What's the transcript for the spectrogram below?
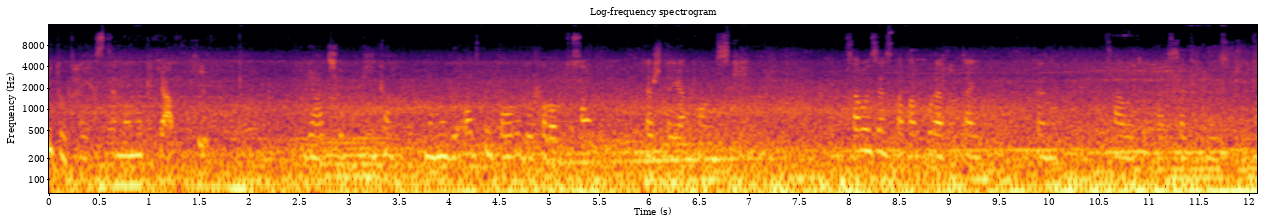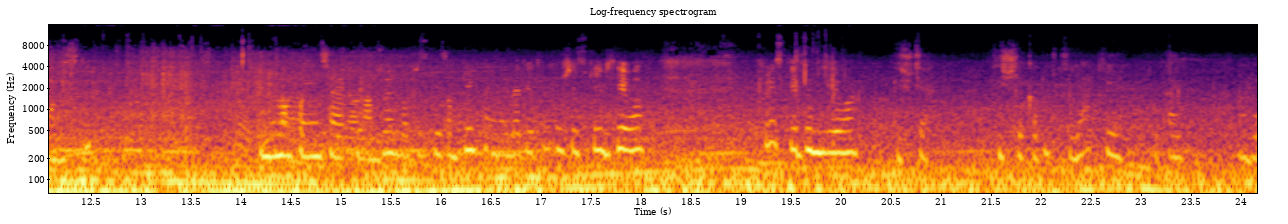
I tutaj jest te mamy kwiatki. Ja cię pika. No mówię od wyboru do koloru. To są też te japońskie. Cały zestaw akurat tutaj, ten cały tutaj set jest japoński. Nie mam pojęcia jak mam wziąć, bo wszystkie są piękne i najlepiej to bym wszystkie wzięła. Wszystkie bym wzięła. Piszcie, piszcie kobietki, jakie tutaj, albo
